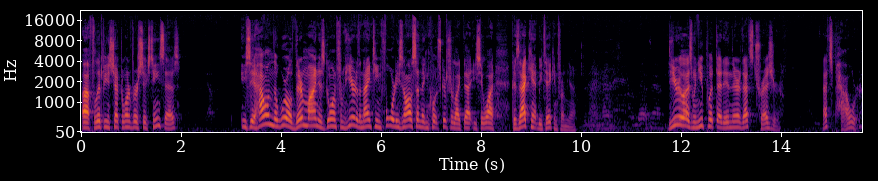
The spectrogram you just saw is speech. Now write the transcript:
uh, Philippians chapter 1, verse 16 says, you say, how in the world their mind is going from here to the 1940s and all of a sudden they can quote scripture like that? You say, why? Because that can't be taken from you. Do you realize when you put that in there, that's treasure? That's power.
